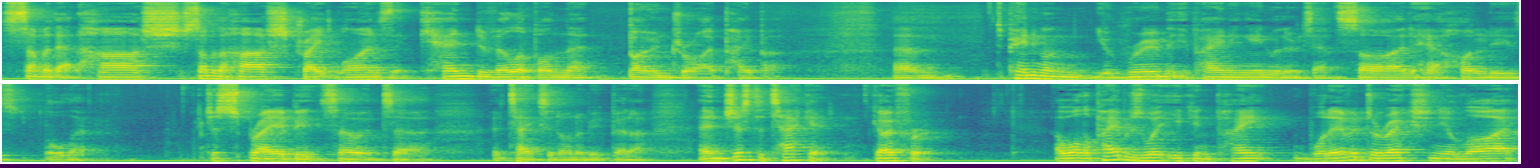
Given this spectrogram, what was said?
some of that harsh, some of the harsh straight lines that can develop on that bone dry paper. Um, depending on your room that you're painting in, whether it's outside, how hot it is, all that. Just spray a bit so it uh, it takes it on a bit better, and just attack it. Go for it. Uh, while the paper is wet, you can paint whatever direction you like.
